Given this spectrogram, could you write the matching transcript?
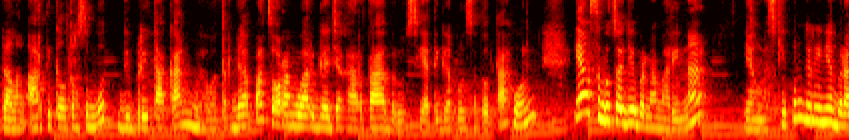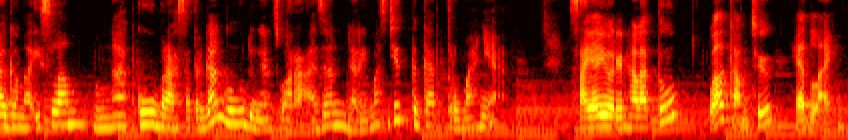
Dalam artikel tersebut diberitakan bahwa terdapat seorang warga Jakarta berusia 31 tahun yang sebut saja bernama Rina yang meskipun dirinya beragama Islam mengaku merasa terganggu dengan suara azan dari masjid dekat rumahnya. Saya Yorin Halatu, welcome to Headline.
